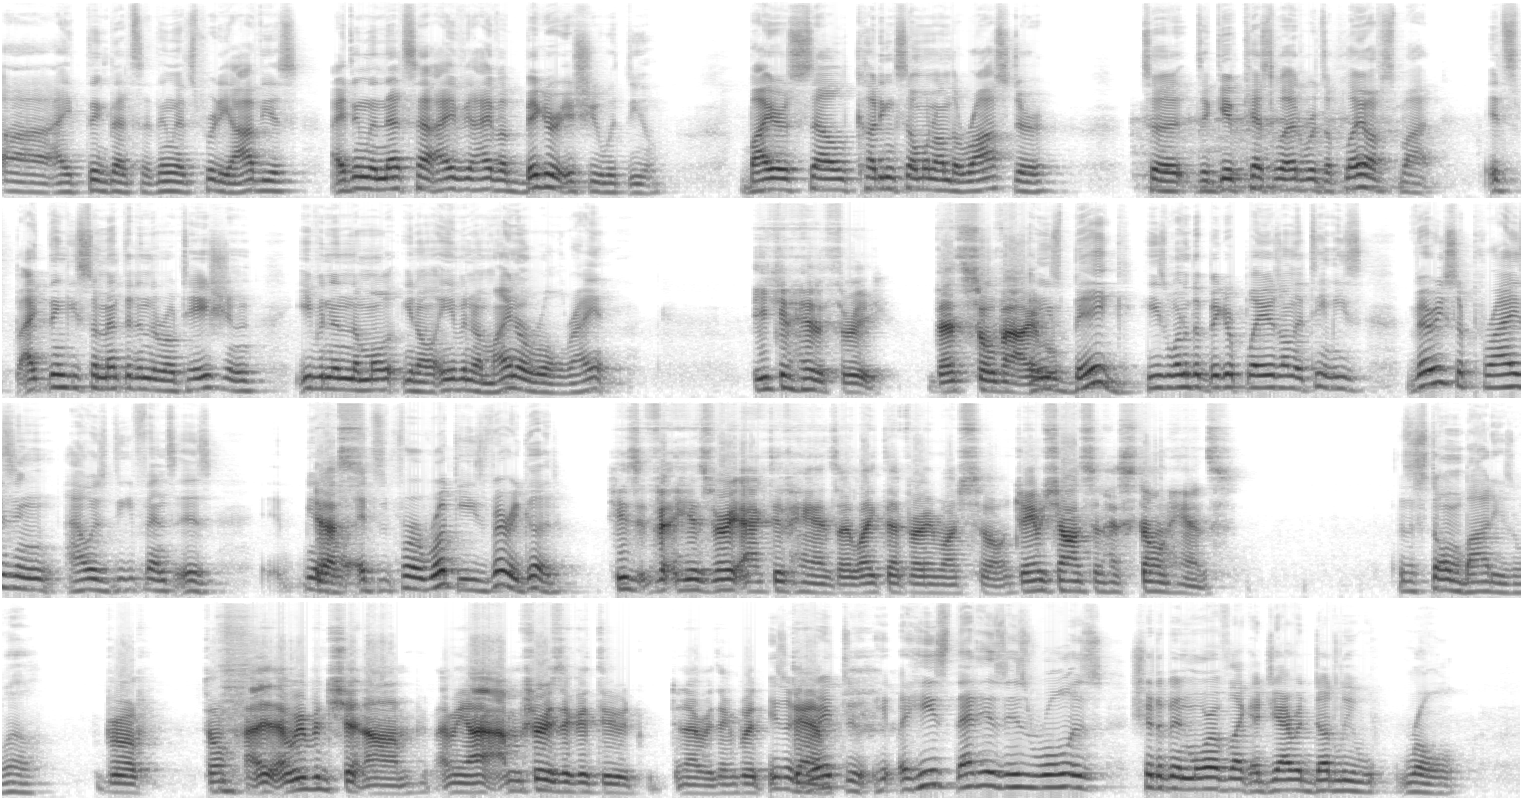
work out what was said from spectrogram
Uh, I think that's I think that's pretty obvious. I think the Nets have I have, a bigger issue with you. Buy or sell cutting someone on the roster to to give Kessler Edwards a playoff spot. It's I think he's cemented in the rotation, even in the mo you know even a minor role, right? He can hit a three. That's so And valuable. he's big. He's one of the bigger players on the team. He's very surprising how his defense is. You know, Yes. it's for a rookie. He's very good. He's he has very active hands. I like that very much. So James Johnson has stone hands, There's a stone body as well. bro. Don't I, I- we've been shitting on him. I mean, I, I'm sure he's a good dude and everything, but He's a damn, great dude. He, he's that his his role is should have been more of like a Jared Dudley role.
